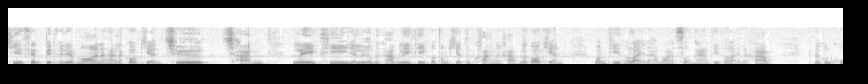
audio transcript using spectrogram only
ขีดเส้นปิดให้เรียบร้อยนะฮะแล้วก็เขียนชื่อชั้น เลขที่อย่าลืมนะครับ เลขที่ก็ต้องเขียนทุกครั้งนะครับ แล้วก็เขียนวันที่เท่าไหร่นะครับ ว่าส่งงานที่เท่าไหร่นะครับ เพื่อคุณครู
